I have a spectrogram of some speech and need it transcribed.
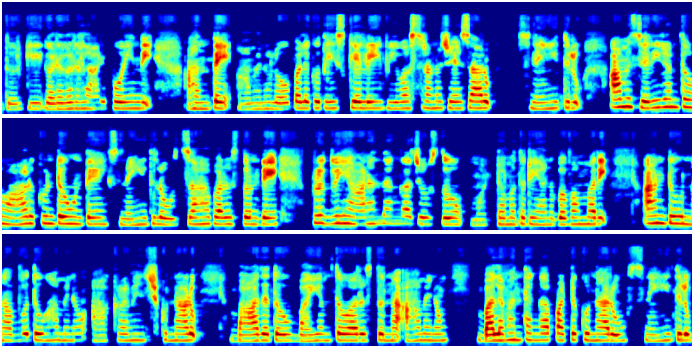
దుర్గి గడగడలాడిపోయింది. అంతే ఆమెను లోపలకు తీసుకెళ్ళి వివస్త్రను చేశారు. స్నేహితులు. ఆమె శరీరంతో ఆడుకుంటూ ఉంటే స్నేహితులు ఉత్సాహపరుస్తుంటే పృథ్వీ ఆనందంగా చూస్తూ మొట్టమొదటి అనుభవం మరి అంటూ నవ్వుతూ ఆమెను ఆక్రమించుకున్నాడు. బాధతో భయంతో అరుస్తున్న ఆమెను బలవంతంగా పట్టుకున్నారు స్నేహితులు.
